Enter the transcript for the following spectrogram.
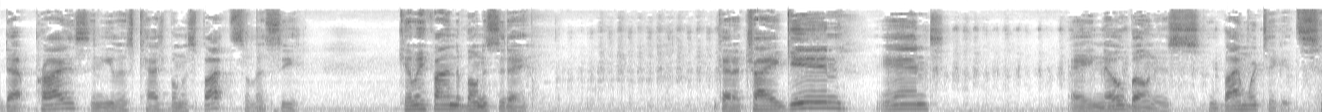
that prize in Eilers cash bonus spot. So let's see. Can we find the bonus today? Gotta try again and a no bonus. Buy more tickets.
